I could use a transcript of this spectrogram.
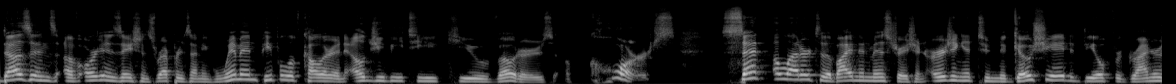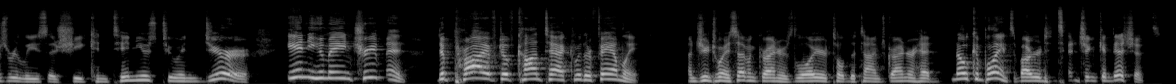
dozens of organizations representing women, people of color, and LGBTQ voters, of course, sent a letter to the Biden administration urging it to negotiate a deal for Griner's release as she continues to endure inhumane treatment, deprived of contact with her family. On June 27, Griner's lawyer told the Times Griner had no complaints about her detention conditions.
